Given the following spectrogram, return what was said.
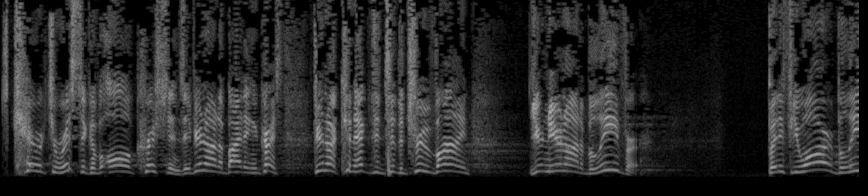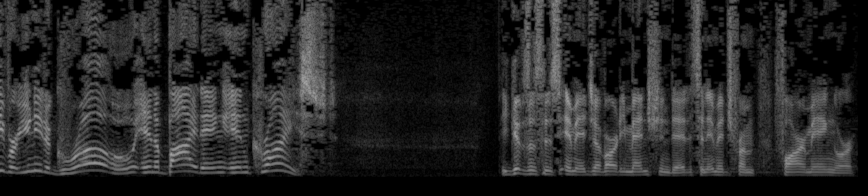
It's characteristic of all Christians. If you're not abiding in Christ, if you're not connected to the true vine, you're, you're not a believer. But if you are a believer, you need to grow in abiding in Christ. He gives us this image. I've already mentioned it. It's an image from farming or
